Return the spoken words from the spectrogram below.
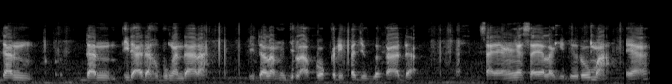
dan dan tidak ada hubungan darah. Di dalam Injil Apokrifa juga ada. Sayangnya saya lagi di rumah ya.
